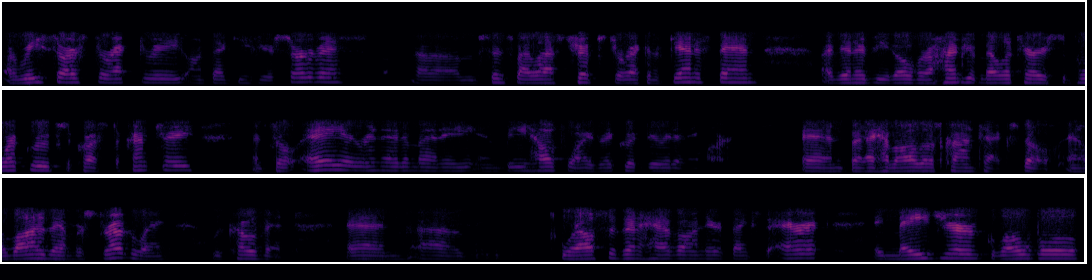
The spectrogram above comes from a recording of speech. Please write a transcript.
a resource directory on Thank You for Your Service, um, since my last trips to Iraq and Afghanistan, I've interviewed over 100 military support groups across the country. And so, A, I ran out of money, and B, health wise, I couldn't do it anymore. And but I have all those contacts still, and a lot of them are struggling with COVID. And uh, we're also going to have on there, thanks to Eric, a major global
